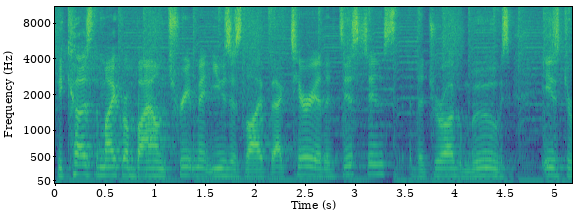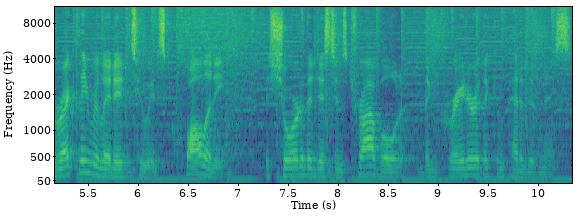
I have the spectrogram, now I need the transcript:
Because the microbiome treatment uses live bacteria, the distance the drug moves is directly related to its quality. The shorter the distance traveled, the greater the competitiveness.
